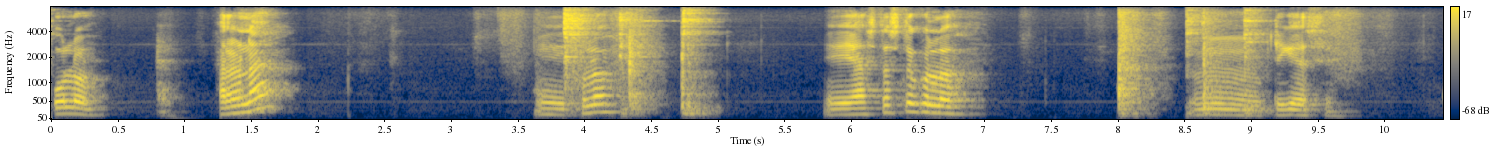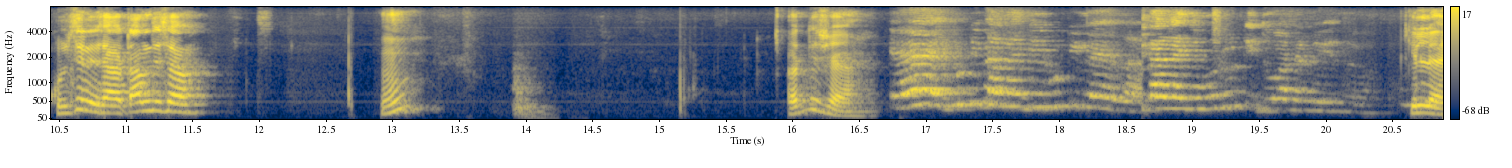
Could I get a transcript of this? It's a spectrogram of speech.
খোলো। হ্যালো না? এ, খোলো। এ, আস্তে আস্তে খোলো। হুম, ঠিক আছে। খুলছি নি যাও টান দিছাও হুম? অদিশা কিলে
